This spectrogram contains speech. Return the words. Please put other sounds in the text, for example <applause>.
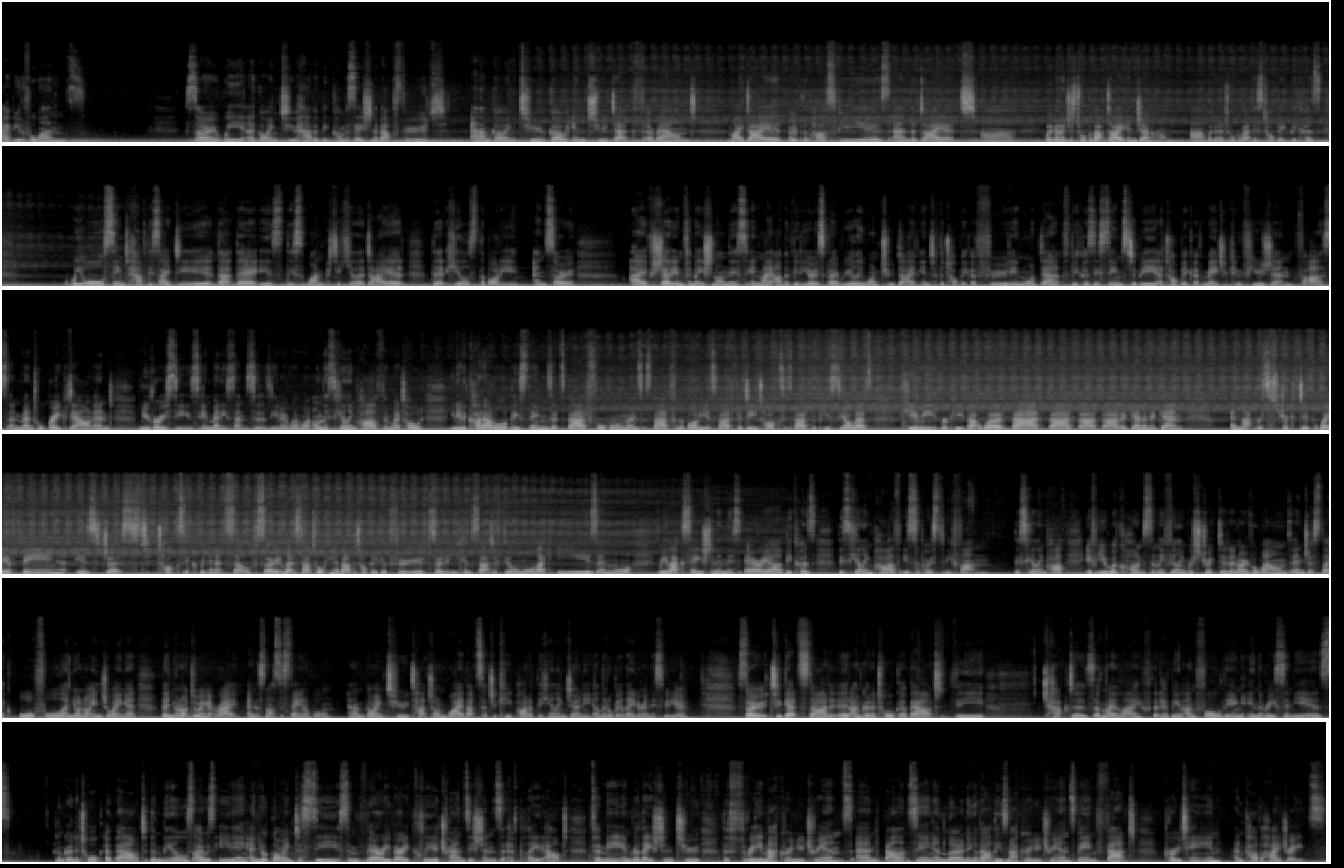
Hi, beautiful ones. So, we are going to have a big conversation about food, and I'm going to go into depth around my diet over the past few years and the diet. Uh, we're going to just talk about diet in general. Uh, we're going to talk about this topic because we all seem to have this idea that there is this one particular diet that heals the body. And so, I've shared information on this in my other videos, but I really want to dive into the topic of food in more depth because this seems to be a topic of major confusion for us and mental breakdown and neuroses in many senses. You know, when we're on this healing path and we're told you need to cut out all of these things, it's bad for hormones, it's bad for the body, it's bad for detox, it's bad for PCOS. Hear me repeat that word bad, bad, bad, bad again and again and that restrictive way of being is just toxic within itself. So let's start talking about the topic of food so that you can start to feel more like ease and more relaxation in this area because this healing path is supposed to be fun. This healing path, if you were constantly feeling restricted and overwhelmed and just like awful and you're not enjoying it, then you're not doing it right and it's not sustainable. And I'm going to touch on why that's such a key part of the healing journey a little bit later in this video. So, to get started, I'm going to talk about the chapters of my life that have been unfolding in the recent years. I'm going to talk about the meals I was eating, and you're going to see some very, very clear transitions that have played out for me in relation to the three macronutrients and balancing and learning about these macronutrients being fat, protein, and carbohydrates.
